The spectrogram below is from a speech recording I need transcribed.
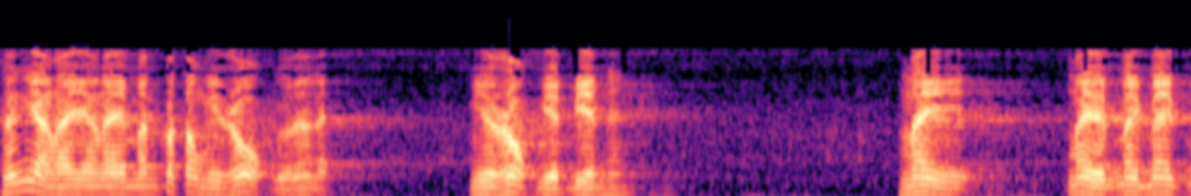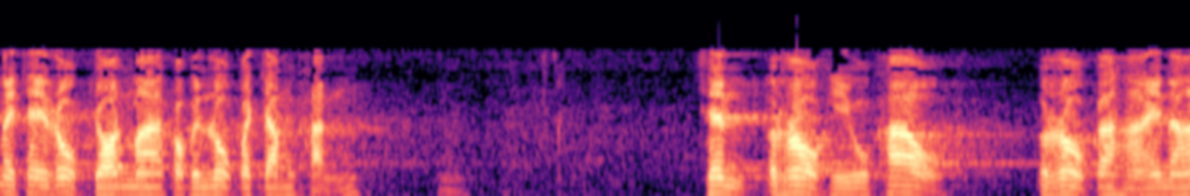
ถึงอย่างไรอย่างไรมันก็ต้องมีโรคอยู่นั่นแหละ มีโรคเบียดเบียนนะไม่ไม่ไม่ไม่ไม่ใช่โรคจรมา ก็เป็นโรคประจำขัน เช่น โรคหิวข้าว โรคกระหายน้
